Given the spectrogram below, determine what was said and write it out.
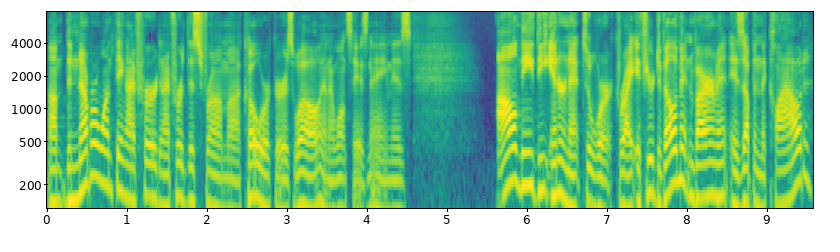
Um, the number one thing I've heard, and I've heard this from a coworker as well, and I won't say his name, is I'll need the internet to work, right? If your development environment is up in the cloud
